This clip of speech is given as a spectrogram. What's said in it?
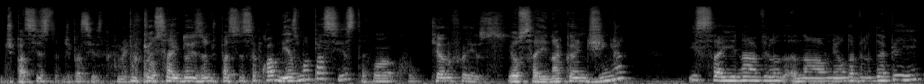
De passista? de passista. Como é que Porque foi? eu saí dois anos de passista com a mesma passista. Qual- qual- que ano foi isso? Eu saí na Candinha e saí na, Vila, na União da Vila do EPI.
